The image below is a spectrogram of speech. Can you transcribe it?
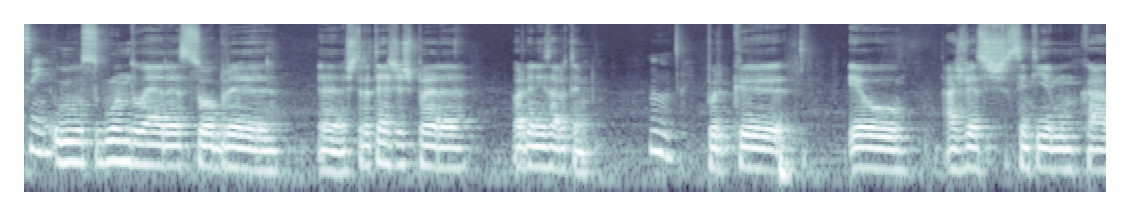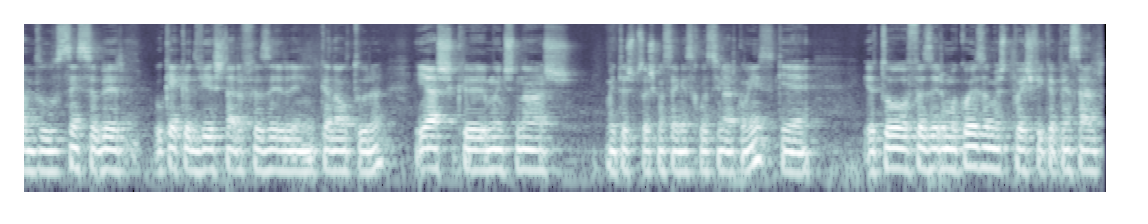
Sim. O segundo era sobre ah, estratégias para organizar o tempo. Porque eu às vezes sentia-me um bocado sem saber o que é que eu devia estar a fazer em cada altura e acho que muitos de nós, muitas pessoas conseguem se relacionar com isso, que é eu estou a fazer uma coisa mas depois fico a pensar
